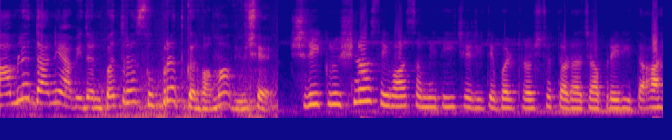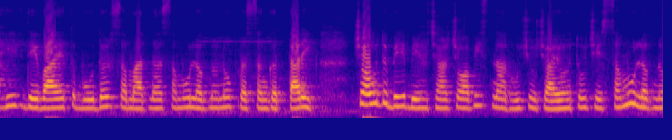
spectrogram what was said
મામલતદારને આવેદનપત્ર સુપ્રત કરવામાં આવ્યું છે. શ્રી કૃષ્ણ સેવા સમિતિ ચેરિટેબલ ટ્રસ્ટ તળાજા પ્રેરિત આહિર દેવાયત બોદર સમાજના સમૂહ લગ્નનો પ્રસંગ તારીખ ચૌદ બે બે હજાર ચોવીસના રોજ યોજાયો હતો, જે સમૂહ લગ્ન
